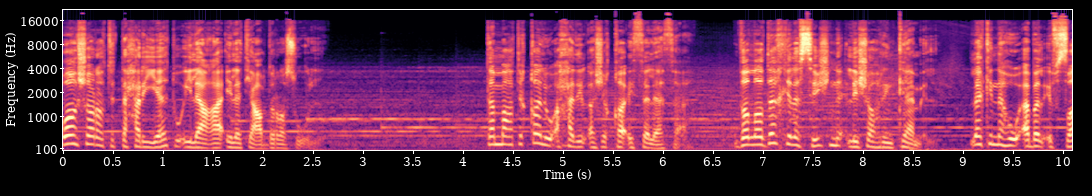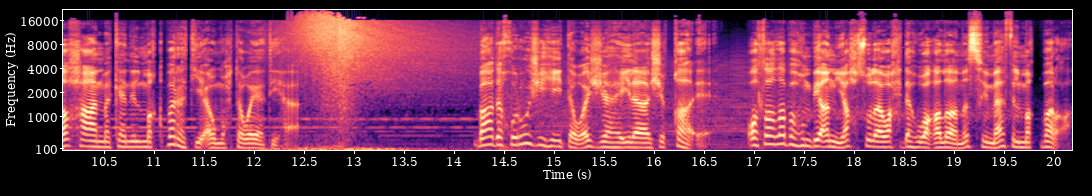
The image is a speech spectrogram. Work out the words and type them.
وأشارت التحريات إلى عائلة عبد الرسول. تم اعتقال أحد الأشقاء الثلاثة. ظل داخل السجن لشهر كامل لكنه أبى الإفصاح عن مكان المقبرة أو محتوياتها. بعد خروجه توجه إلى أشقائه وطالبهم بأن يحصل وحده على نصف ما في المقبرة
